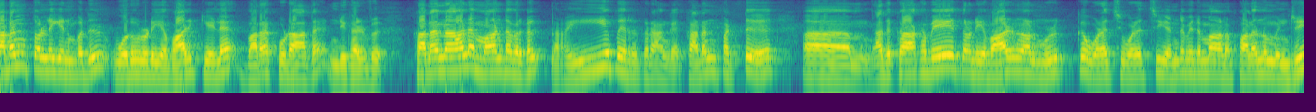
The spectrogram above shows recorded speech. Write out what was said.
கடன் தொல்லை என்பது ஒருவருடைய வாழ்க்கையில் வரக்கூடாத நிகழ்வு. கடனால் மாண்டவர்கள் நிறைய பேர் இருக்கிறாங்க. கடன் பட்டு அதுக்காகவே தன்னுடைய வாழ்நாள் முழுக்க உழைச்சி உழைச்சி எந்த விதமான பலனும் இன்றி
